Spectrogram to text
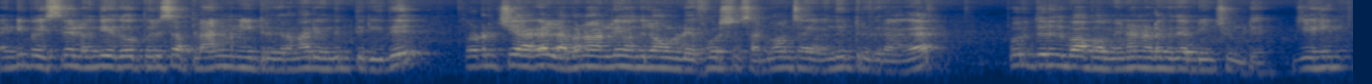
கண்டிப்பாக இஸ்ரேல் வந்து ஏதோ பெருசாக பிளான் பண்ணிட்டு இருக்கிற மாதிரி வந்துட்டு தெரியுது. தொடர்ச்சியாக லெபனான்லேயும் வந்துட்டு அவங்களுடைய ஃபோர்ஸஸ் அட்வான்ஸ் ஆகி வந்துட்டு இருக்கிறாங்க. பொறுத்திருந்து பார்ப்போம் என்ன நடக்குது அப்படின்னு சொல்லிட்டு. ஜெய்ஹிந்த்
